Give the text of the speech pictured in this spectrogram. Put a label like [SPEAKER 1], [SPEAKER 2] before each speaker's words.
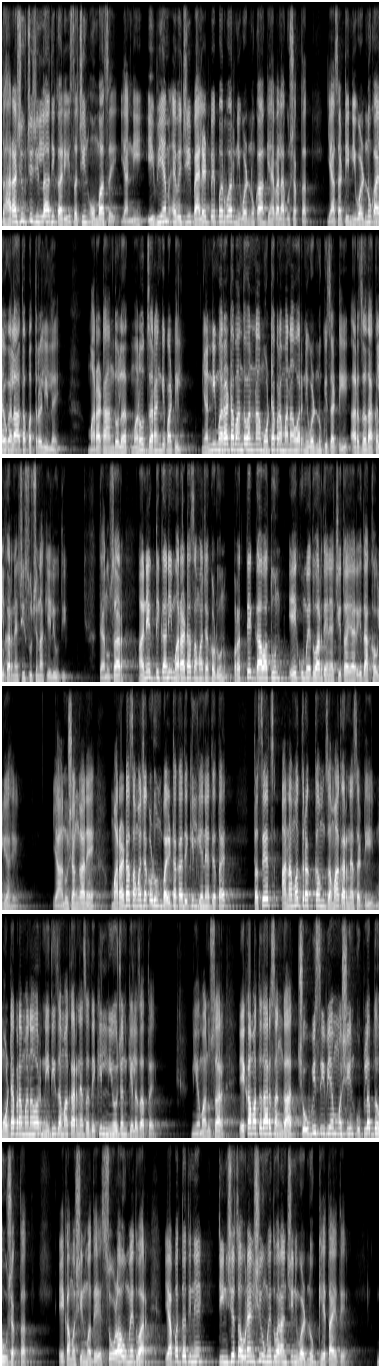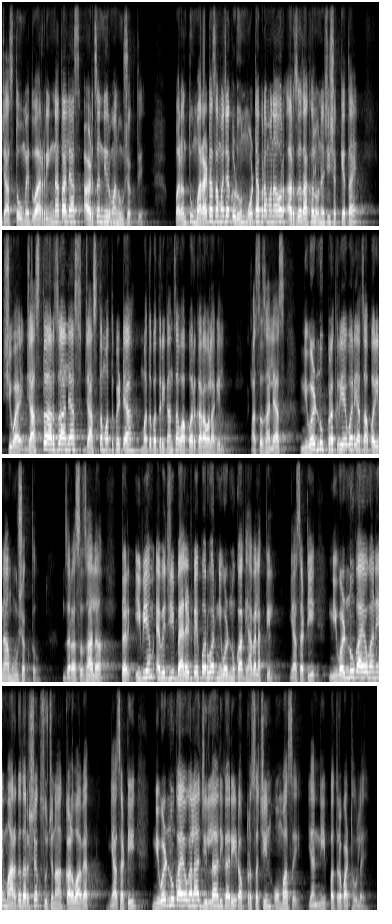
[SPEAKER 1] धाराशिवचे जिल्हाधिकारी सचिन ओंबासे यांनी E V M ऐवजी बॅलेट पेपरवर निवडणुका घ्याव्या लागू शकतात. यासाठी निवडणूक आयोगाला आता पत्र लिहिलंय. मराठा आंदोलक मनोज जरांगे पाटील यांनी मराठा बांधवांना मोठ्या प्रमाणावर निवडणुकीसाठी अर्ज दाखल करण्याची सूचना केली होती. त्यानुसार अनेक ठिकाणी मराठा समाजाकडून प्रत्येक गावातून एक उमेदवार देण्याची तयारी दाखवली आहे. या अनुषंगाने मराठा समाजाकडून बैठका देखील घेण्यात येत आहेत. तसेच अनामत रक्कम जमा करण्यासाठी मोठ्या प्रमाणावर निधी जमा करण्याचं देखील नियोजन केलं जातं आहे नियमानुसार एका मतदारसंघात चोवीस ई व्ही एम मशीन उपलब्ध होऊ शकतात. एका मशीनमध्ये सोळा उमेदवार या पद्धतीने तीनशे चौऱ्याऐंशी उमेदवारांची निवडणूक घेता येते. जास्त उमेदवार रिंगणात आल्यास अडचण निर्माण होऊ शकते. परंतु मराठा समाजाकडून मोठ्या प्रमाणावर अर्ज दाखल होण्याची शक्यता आहे. शिवाय जास्त अर्ज आल्यास जास्त मतपेट्या मतपत्रिकांचा वापर करावा लागेल. असं झाल्यास निवडणूक प्रक्रियेवर याचा परिणाम होऊ शकतो. जर असं झालं तर ई व्ही एम ऐवजी बॅलेट पेपरवर निवडणुका घ्याव्या लागतील. यासाठी निवडणूक आयोगाने मार्गदर्शक सूचना कळवाव्यात. यासाठी निवडणूक आयोगाला जिल्हाधिकारी डॉक्टर सचिन ओंबासे यांनी पत्र पाठवलं आहे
